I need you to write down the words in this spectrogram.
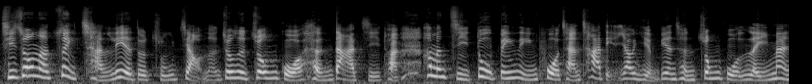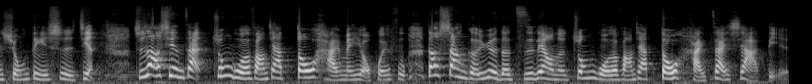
其中呢，最惨烈的主角呢，就是中国恒大集团，他们几度濒临破产，差点要演变成中国雷曼兄弟事件。直到现在，中国的房价都还没有恢复。到上个月的资料呢，中国的房价都还在下跌。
